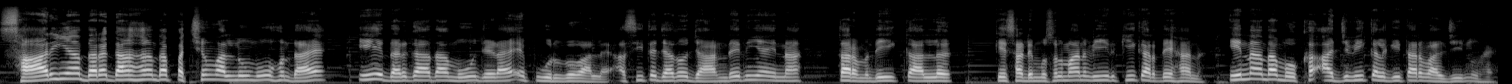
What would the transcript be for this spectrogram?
ਸਾਰੀਆਂ ਦਰਗਾਹਾਂ ਦਾ ਪੱਛਮ ਵੱਲ ਨੂੰ ਮੂੰਹ ਹੁੰਦਾ ਹੈ, ਇਹ ਦਰਗਾਹ ਦਾ ਮੂੰਹ ਜਿਹੜਾ ਇਹ ਪੂਰਬ ਵੱਲ ਹੈ। ਅਸੀਂ ਤੇ ਜਦੋਂ ਜਾਣਦੇ ਨਹੀਂ ਆ ਇਹਨਾਂ ਧਰਮ ਦੀ ਗੱਲ ਕਿ ਸਾਡੇ ਮੁਸਲਮਾਨ ਵੀਰ ਕੀ ਕਰਦੇ ਹਨ ਇਹਨਾਂ ਦਾ ਮੁੱਖ ਅੱਜ ਵੀ ਕਲਗੀਧਰ ਵੱਲ ਜੀ ਨੂੰ ਹੈ।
